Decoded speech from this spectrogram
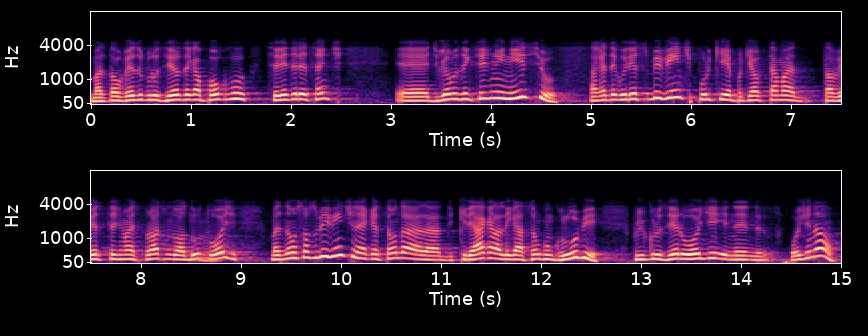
mas talvez o Cruzeiro daqui a pouco seria interessante, é, digamos que seja no início, a categoria sub-20. Por quê? Porque é o que tá mais, talvez esteja mais próximo do adulto hoje, mas não só sub-20, né? A questão da, da- de criar aquela ligação com o clube, porque o Cruzeiro hoje, né, hoje não.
